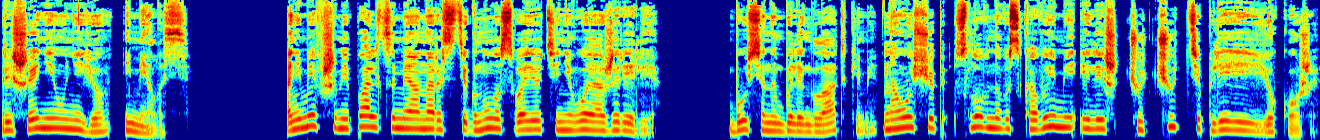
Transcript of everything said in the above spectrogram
Решение у нее имелось. Онемевшими пальцами она расстегнула свое теневое ожерелье. Бусины были гладкими, на ощупь словно восковыми и лишь чуть-чуть теплее ее кожи.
